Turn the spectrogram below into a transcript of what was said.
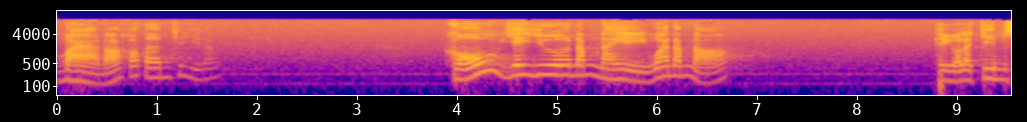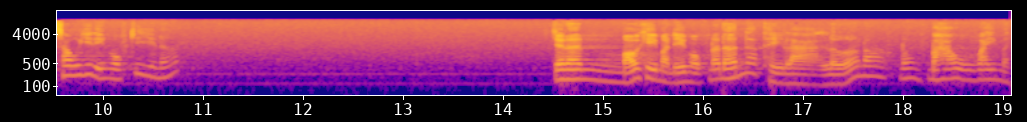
mà nó có tên chứ gì đâu khổ dây dưa năm này qua năm nọ. Thì gọi là chìm sâu với địa ngục chứ gì nữa. Cho nên mỗi khi mà địa ngục nó đến thì là lửa nó nó bao vây mình.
